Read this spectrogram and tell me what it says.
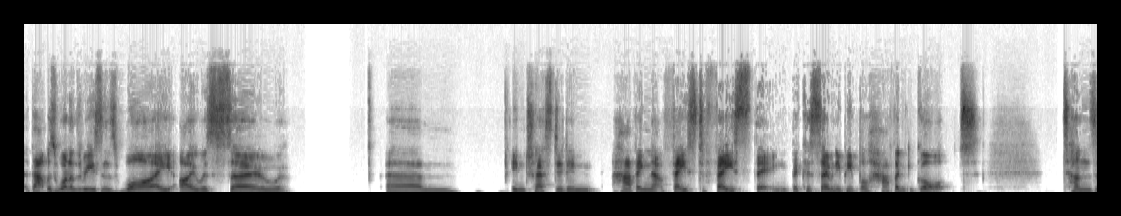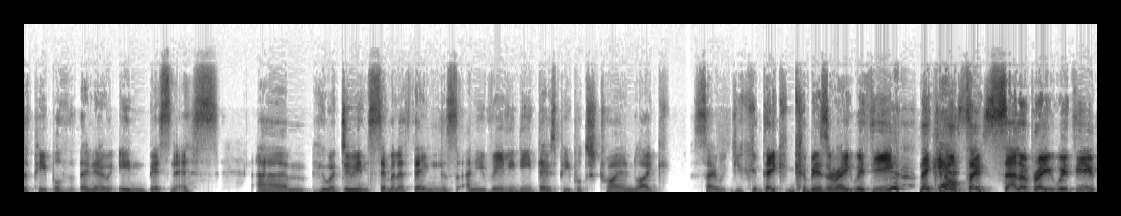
that was one of the reasons why i was so um interested in having that face to face thing because so many people haven't got tons of people that they know in business um, who are doing similar things. And you really need those people to try and like so you can they can commiserate with you. They can yes. also celebrate with you.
